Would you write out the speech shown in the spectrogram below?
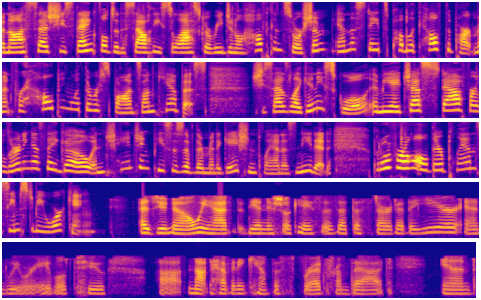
Vanasse says she's thankful to the Southeast Alaska Regional Health Consortium and the state's public health department for helping with the response on campus. She says, like any school, MEHS staff are learning as they go and changing pieces of their mitigation plan as needed. But overall, their plan seems to be working. As you know, we had the initial cases at the start of the year, and we were able to uh, not have any campus spread from that. And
